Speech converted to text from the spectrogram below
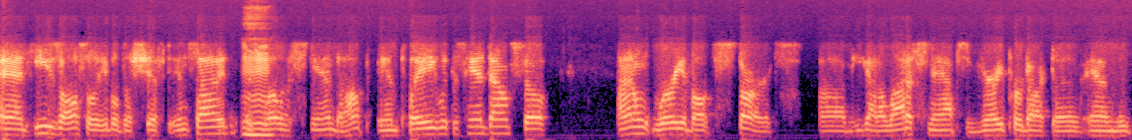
and he's also able to shift inside mm-hmm. as well as stand up and play with his hand down. So I don't worry about starts. Um, he got a lot of snaps, very productive, and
